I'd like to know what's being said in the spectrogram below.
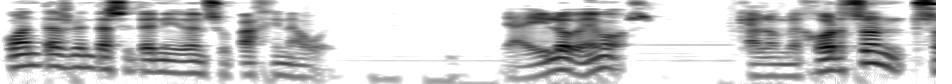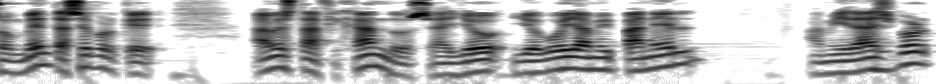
cuántas ventas he tenido en su página web. Y ahí lo vemos. Que a lo mejor son, son ventas, ¿eh? Porque ahora me está fijando. O sea, yo, yo voy a mi panel, a mi dashboard,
